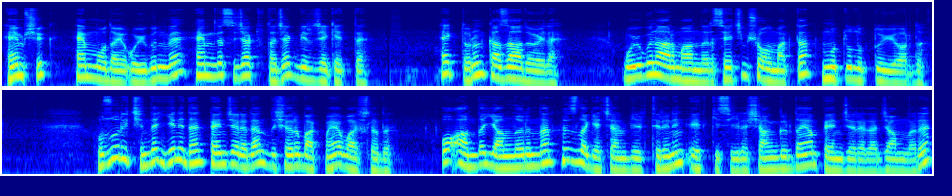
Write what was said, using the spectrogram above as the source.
Hem şık hem modaya uygun ve hem de sıcak tutacak bir cekette. Hector'un kazağı da öyle. Uygun armağanları seçmiş olmaktan mutluluk duyuyordu. Huzur içinde yeniden pencereden dışarı bakmaya başladı. O anda yanlarından hızla geçen bir trenin etkisiyle şangırdayan pencereler camları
